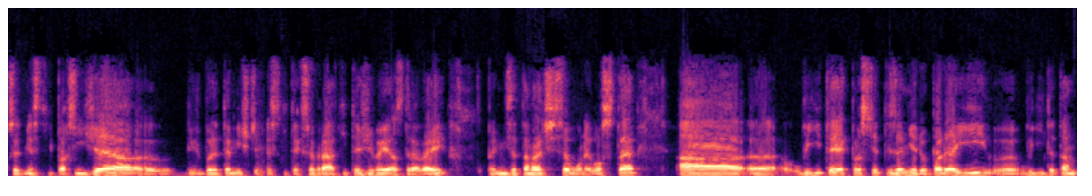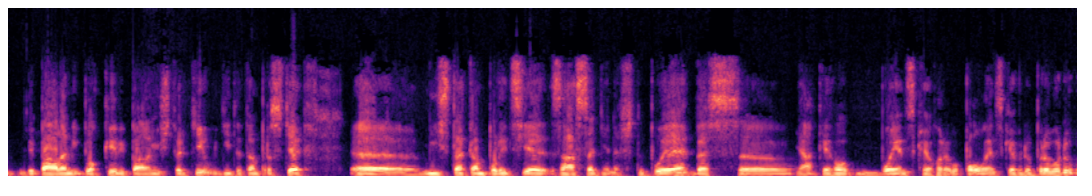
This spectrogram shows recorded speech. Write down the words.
předměstí Paříže a uh, když budete mít štěstí, tak se vrátíte živej a zdravej. Peníze tam radši sebou nevoste a uh, uvidíte, jak prostě ty země dopadají. Uvidíte tam vypálený bloky, vypálený čtvrti, uvidíte tam prostě místa, kam policie zásadně nevstupuje bez nějakého vojenského nebo polovojenského doprovodu.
